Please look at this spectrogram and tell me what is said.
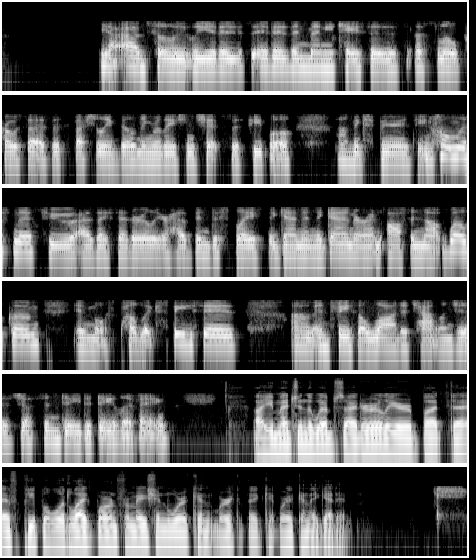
Yeah, absolutely. It is. It is in many cases a slow process, especially building relationships with people um, experiencing homelessness, who, as I said earlier, have been displaced again and again, or are often not welcome in most public spaces, um, and face a lot of challenges just in day-to-day living. Uh, you mentioned the website earlier, but uh, if people would like more information, where can where, where can they get it?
